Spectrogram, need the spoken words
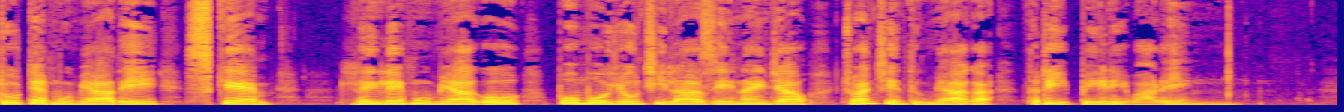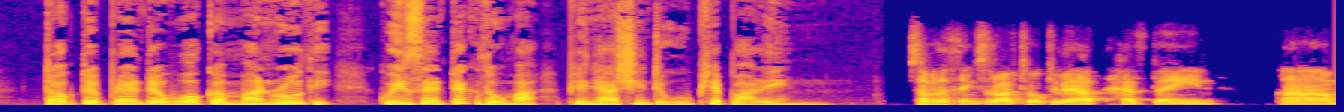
တိုးတက်မှုများသည် scam လိမ်လည်မှုများကိုပုံမယုံကြည်လာစေနိုင်ကြောင်းကျွမ်းကျင်သူများကသတိပေးနေပါတယ်ဒေါက်တာ Brenda Walker Munro သည် Queensland တက္ကသိုလ်မှပညာရှင်တဦးဖြစ်ပါတယ် Some of the things that I've talked about have been um,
